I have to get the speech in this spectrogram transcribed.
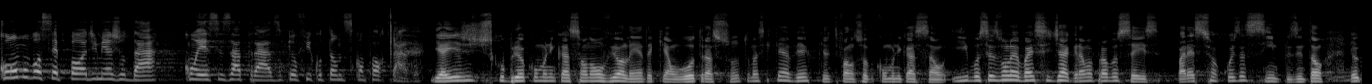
como você pode me ajudar com esses atrasos, que eu fico tão desconfortável. E aí a gente descobriu a comunicação não violenta, que é um outro assunto, mas que tem a ver com o que a gente falando sobre comunicação. E vocês vão levar esse diagrama para vocês. Parece uma coisa simples. Então, eu,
